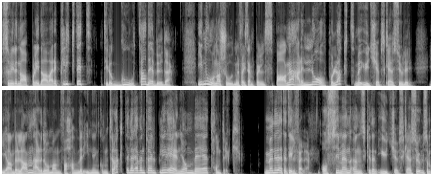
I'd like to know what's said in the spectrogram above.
så ville Napoli da være pliktet til å godta det budet. I noen nasjoner, f.eks. Spania, er det lovpålagt med utkjøpsklausuler. I andre land er det noe man forhandler inn i en kontrakt, eller eventuelt blir enige om ved et håndtrykk. Men i dette tilfellet, Ossimen ønsket en utkjøpsklausul som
